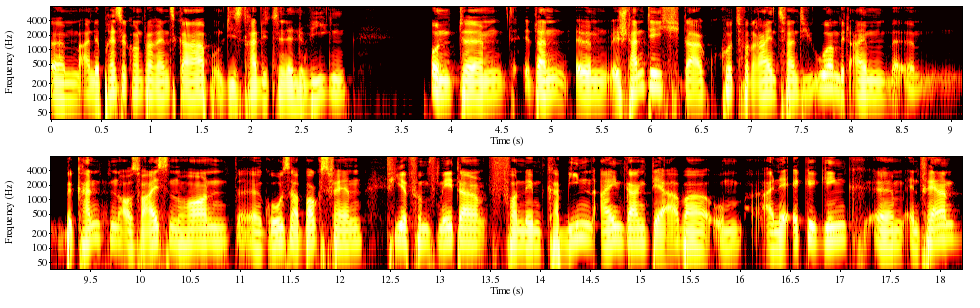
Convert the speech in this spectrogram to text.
ähm, eine Pressekonferenz gab und dieses traditionelle Wiegen. Und ähm, dann ähm, stand ich da kurz vor 23 Uhr mit einem ähm, Bekannten aus Weißenhorn, äh, großer Boxfan, vier, fünf Meter von dem Kabineneingang, der aber um eine Ecke ging, ähm, entfernt.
